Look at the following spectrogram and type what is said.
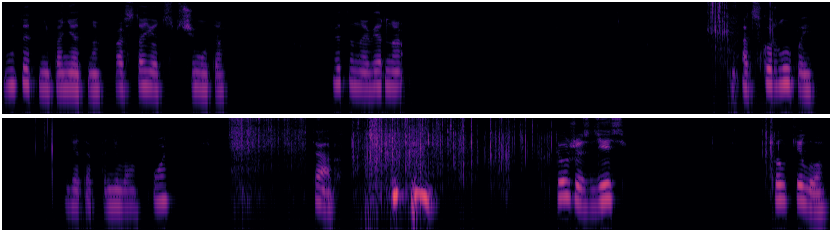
Вот это непонятно. Остается почему-то. Это, наверное, от скорлупы. Я так поняла. Ой. Так. Тоже здесь полкило.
